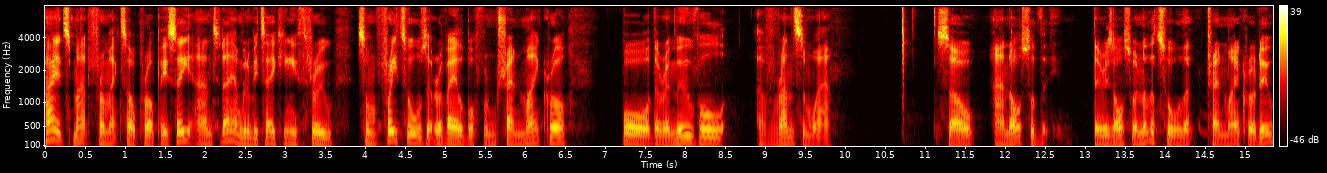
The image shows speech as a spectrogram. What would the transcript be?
Hi, it's Matt from XL Pro PC and today I'm going to be taking you through some free tools that are available from Trend Micro for the removal of ransomware. So, and also the, there is also another tool that Trend Micro do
